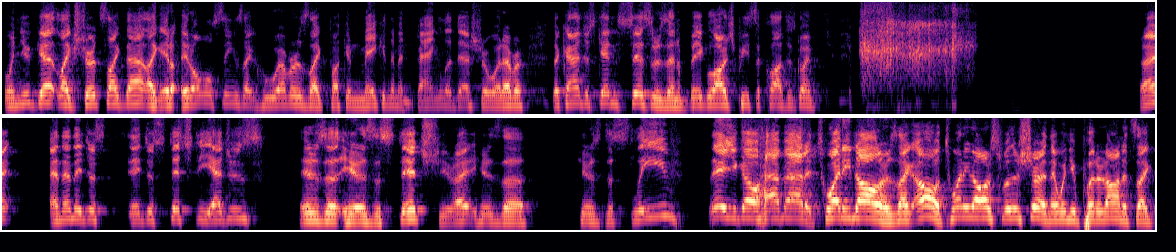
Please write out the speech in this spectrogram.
when you get like shirts like that, like it, it almost seems like whoever's like fucking making them in Bangladesh or whatever, they're kind of just getting scissors and a big large piece of cloth, just going right, and then they just they just stitch the edges. Here's a here's a stitch, right? Here's the here's the sleeve. There you go. Have at it. $20. Like, oh, $20 for the shirt. And then when you put it on, it's like,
